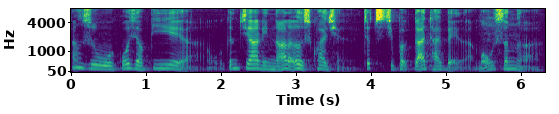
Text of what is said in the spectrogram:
当时我国小毕业啊，我跟家里拿了二十块钱，就自己跑来台北了，谋生啊。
